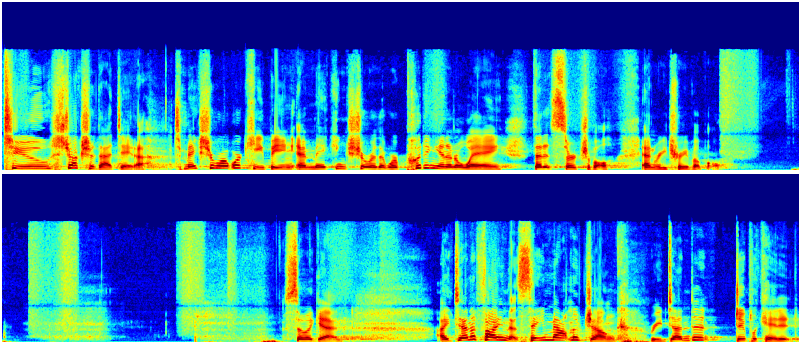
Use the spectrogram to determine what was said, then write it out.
to structure that data, to make sure what we're keeping and making sure that we're putting it in a way that it's searchable and retrievable. So again, identifying that same mountain of junk, redundant, duplicated,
